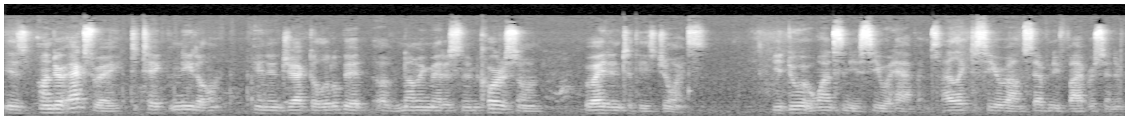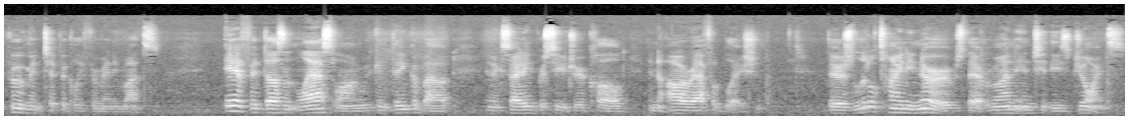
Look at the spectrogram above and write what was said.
is under x-ray to take the needle and inject a little bit of numbing medicine and cortisone right into these joints. You do it once and you see what happens. I like to see around 75% improvement, typically for many months. If it doesn't last long, we can think about an exciting procedure called an RF ablation. There's little tiny nerves that run into these joints.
